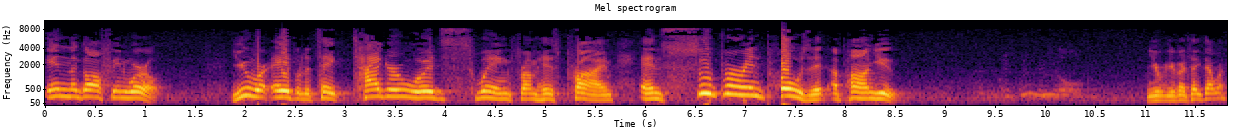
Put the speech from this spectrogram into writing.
in the golfing world you were able to take Tiger Woods' swing from his prime and superimpose it upon you? You, you're going to take that one?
